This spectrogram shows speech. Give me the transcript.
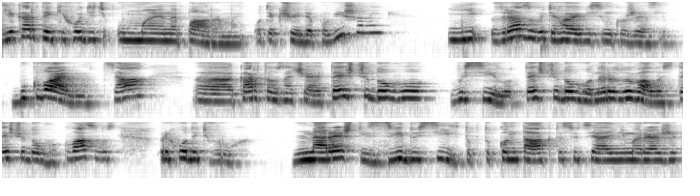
Є карти, які ходять у мене парами. От якщо йде повішений, і зразу витягаю вісімку жезлів. Буквально ця е, карта означає те, що довго висіло, те, що довго не розвивалось, те, що довго квасилось, приходить в рух. Нарешті звідусіль, тобто контакти, соціальні мережі,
